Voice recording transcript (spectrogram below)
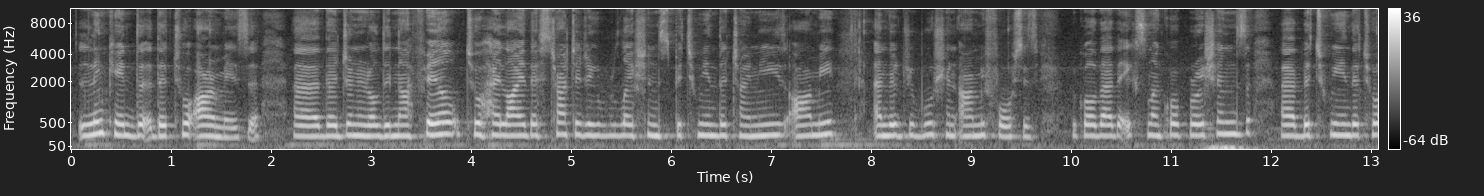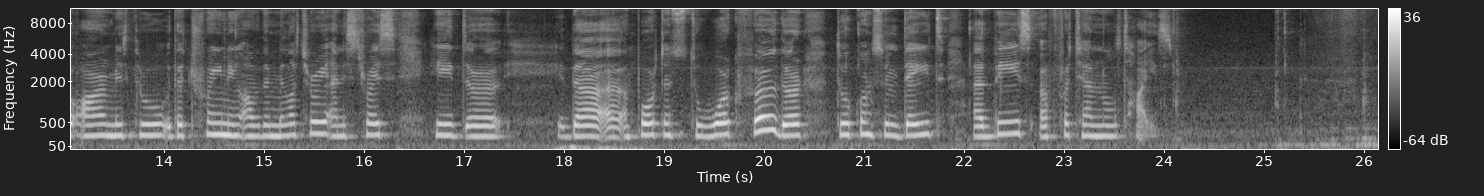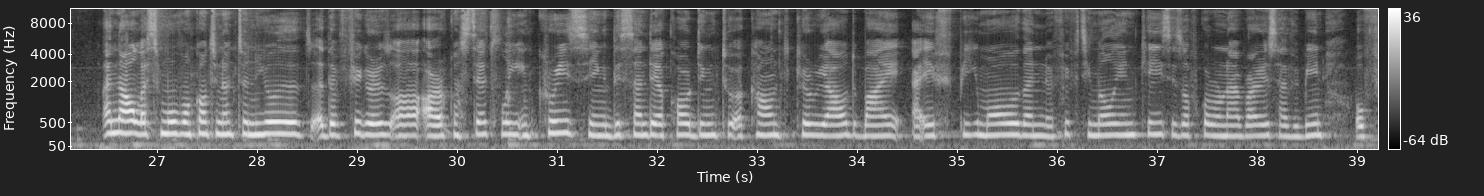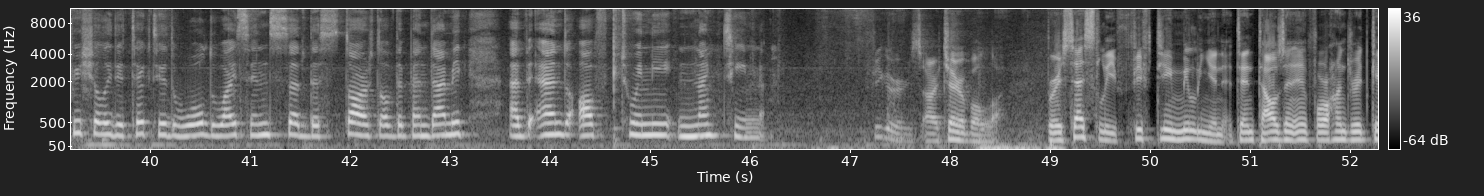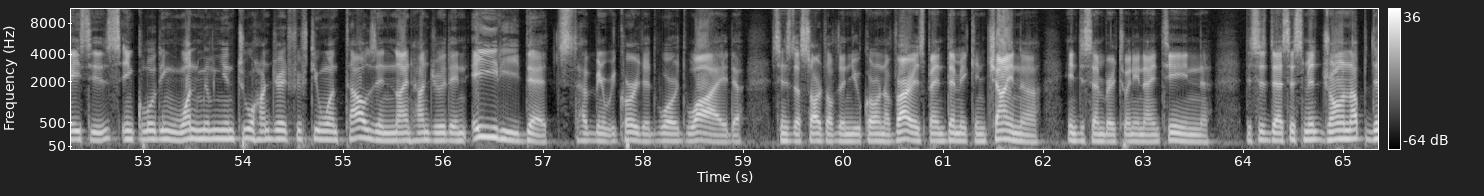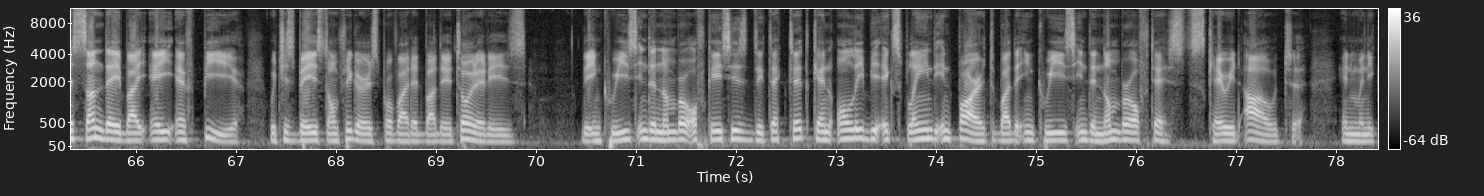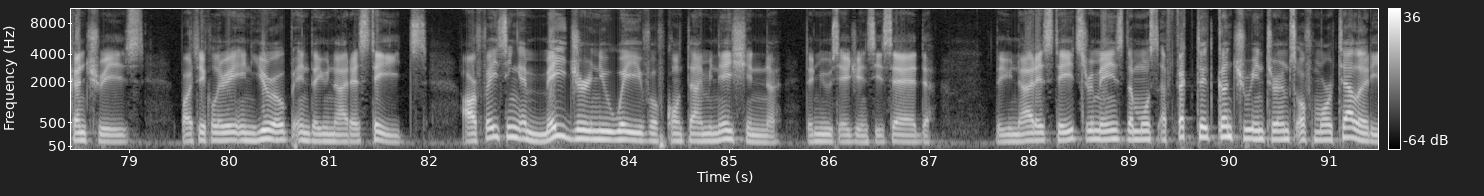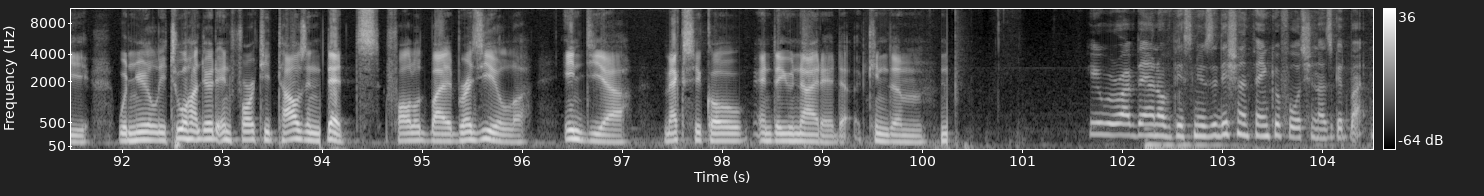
linking the, two armies. Uh, the general did not fail to highlight the strategic relations between the Chinese army and the Djiboutian army forces. Recall that the excellent cooperations uh, between the two armies through the training of the military and stress he uh, the uh, importance to work further to consolidate uh, these uh, fraternal ties. And now let's move on continental news. The figures are, are constantly increasing this Sunday according to a count carried out by AFP. More than 50 million cases of coronavirus have been officially detected worldwide since the start of the pandemic at the end of 2019. Figures are terrible. Precisely 50,010,400 cases, including 1,251,980 deaths, have been recorded worldwide since the start of the new coronavirus pandemic in China in December 2019. This is the assessment drawn up this Sunday by AFP, which is based on figures provided by the authorities. The increase in the number of cases detected can only be explained in part by the increase in the number of tests carried out in many countries, particularly in Europe and the United States. are facing a major new wave of contamination, the news agency said. The United States remains the most affected country in terms of mortality, with nearly 240,000 deaths, followed by Brazil, India, Mexico, and the United Kingdom. Here we arrive at the end of this news edition. Thank you for watching us. Goodbye.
